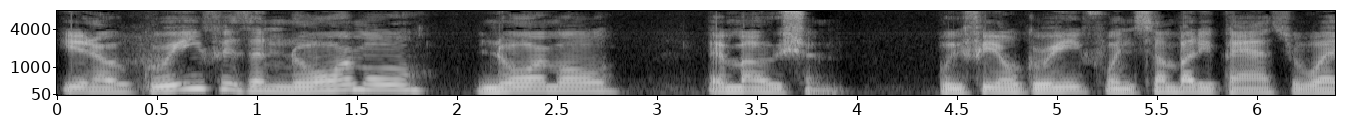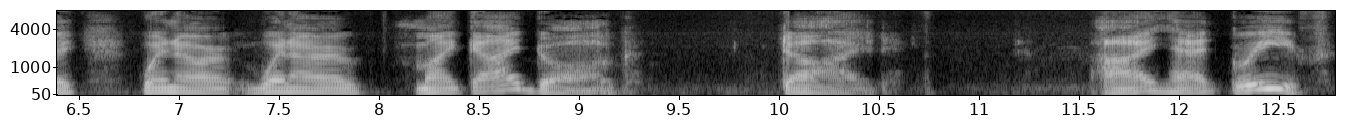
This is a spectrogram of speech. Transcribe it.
you know grief is a normal normal emotion we feel grief when somebody passed away when our when our my guide dog died. I had grief.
